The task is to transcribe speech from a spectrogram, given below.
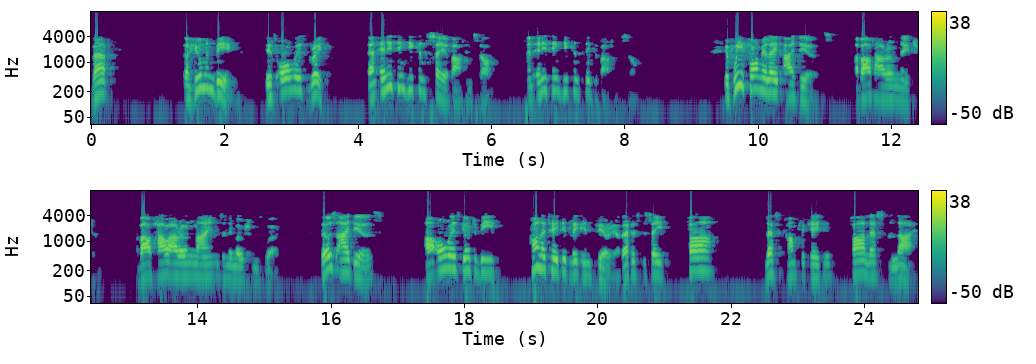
that a human being is always greater than anything he can say about himself and anything he can think about himself. If we formulate ideas about our own nature, about how our own minds and emotions work, those ideas are always going to be qualitatively inferior. That is to say, far less complicated, far less alive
